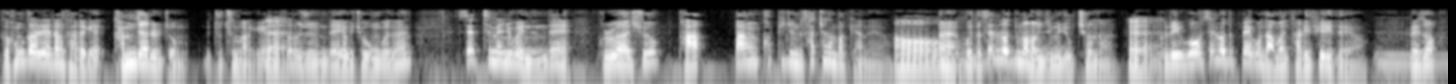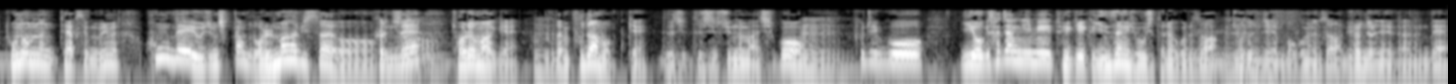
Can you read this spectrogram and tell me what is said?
그 헝가리랑 다르게 감자를 좀 두툼하게 네. 썰어주는데, 여기 좋은 거는 세트 메뉴가 있는데, 굴라슈, 밥, 빵, 커피 준도 4,000원 밖에 안 해요. 어. 네, 거기다 샐러드만 얹으면 6,000원. 네. 그리고 샐러드 빼고 나머지 다 리필이 돼요. 음. 그래서 돈 없는 대학생들 왜냐면 홍대 요즘 식당도 얼마나 비싸요. 그런데 그렇죠. 저렴하게 음. 그 다음에 부담 없게 드시, 드실 수 있는 맛이고 음. 그리고 이 여기 사장님이 되게 그 인상이 좋으시더라고요. 그래서 음. 저도 이제 먹으면서 이런저런 얘기를 하는데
